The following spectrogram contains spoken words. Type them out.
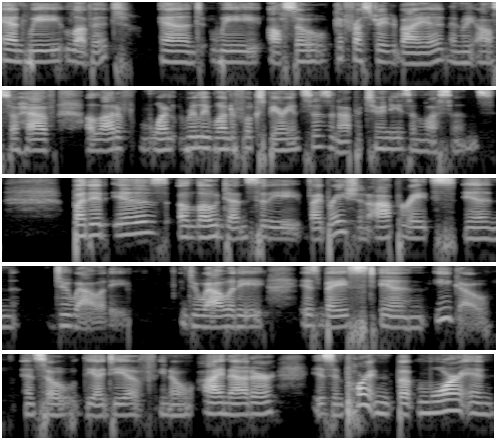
and we love it and we also get frustrated by it and we also have a lot of one, really wonderful experiences and opportunities and lessons. But it is a low density vibration operates in duality. Duality is based in ego and so the idea of you know i matter is important but more in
